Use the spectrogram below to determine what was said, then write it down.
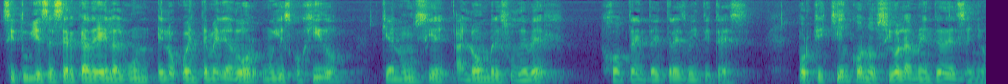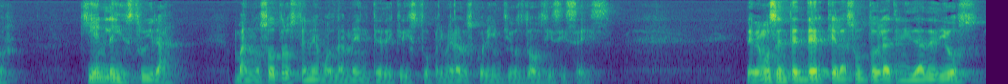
Si tuviese cerca de él algún elocuente mediador muy escogido que anuncie al hombre su deber. Job 33, 23 porque ¿quién conoció la mente del Señor? ¿Quién le instruirá? Mas nosotros tenemos la mente de Cristo. 1 Corintios 2:16. Debemos entender que el asunto de la Trinidad de Dios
